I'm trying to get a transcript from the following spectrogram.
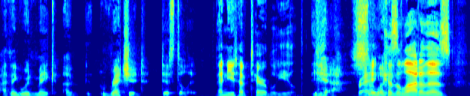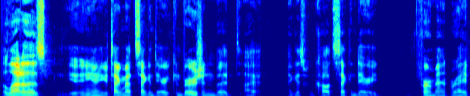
I think it would make a wretched distillate. And you'd have terrible yield, Yeah, So, right? like- Because a lot of those, a lot of those, you know, you're talking about secondary conversion, but I, I guess we call it secondary ferment, right?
